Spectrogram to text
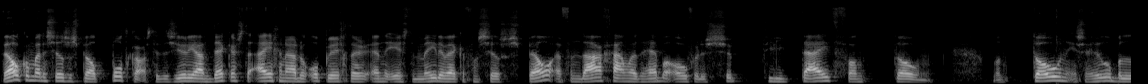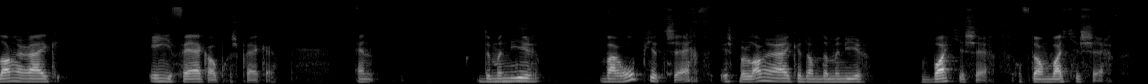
Welkom bij de Sales Spel podcast. Dit is Juliaan Dekkers, de eigenaar, de oprichter en de eerste medewerker van Sales Spel. En vandaag gaan we het hebben over de subtiliteit van toon. Want toon is heel belangrijk in je verkoopgesprekken. En de manier waarop je het zegt is belangrijker dan de manier wat je zegt of dan wat je zegt.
